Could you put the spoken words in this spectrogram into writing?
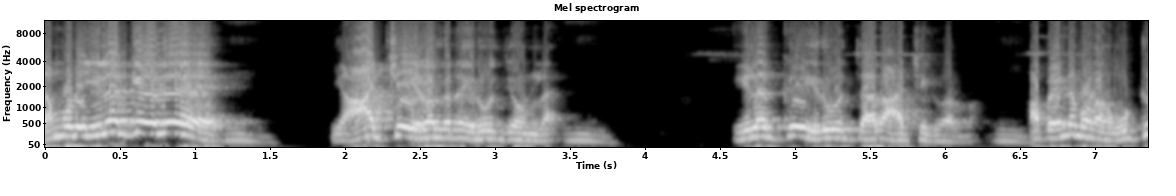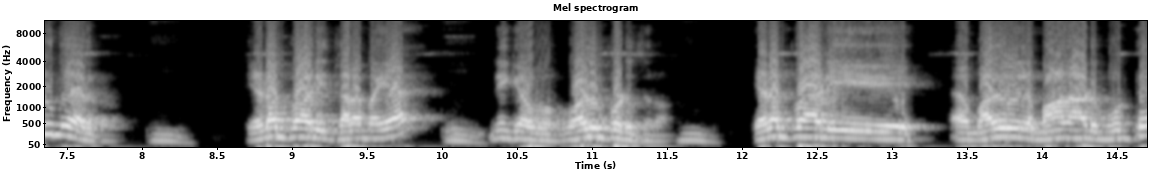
நம்முடைய இலக்கு எது? ஆட்சியை இழந்துட்டோம் இருபத்தி ஒண்ணுல இலக்கு இருபத்தி ஆறு ஆட்சிக்கு வரணும். அப்ப என்ன பண்ணணும்? ஒற்றுமையா இருக்கணும். எடப்பாடி தலைமைய நீங்க வலுப்படுத்தணும். எடப்பாடி மதுரையில மாநாடு போட்டு.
